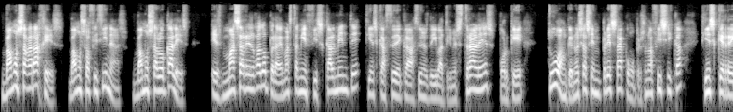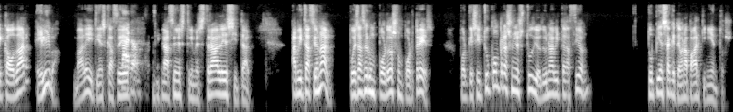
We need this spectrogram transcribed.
Vamos a garajes, vamos a oficinas, vamos a locales. Es más arriesgado, pero además también fiscalmente tienes que hacer declaraciones de IVA trimestrales, porque tú, aunque no seas empresa, como persona física, tienes que recaudar el IVA, ¿vale? Y tienes que hacer declaraciones trimestrales y tal. Habitacional, puedes hacer un por dos, un por tres, porque si tú compras un estudio de una habitación, tú piensas que te van a pagar 500,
